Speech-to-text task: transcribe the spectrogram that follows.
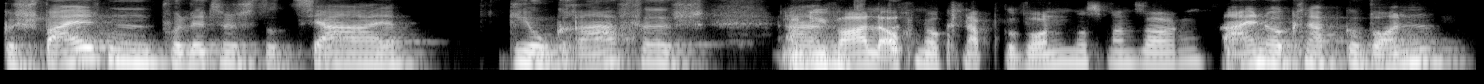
gespalten, politisch, sozial, geografisch. Und die ähm, Wahl auch nur knapp gewonnen, muss man sagen. Wahl nur knapp gewonnen.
